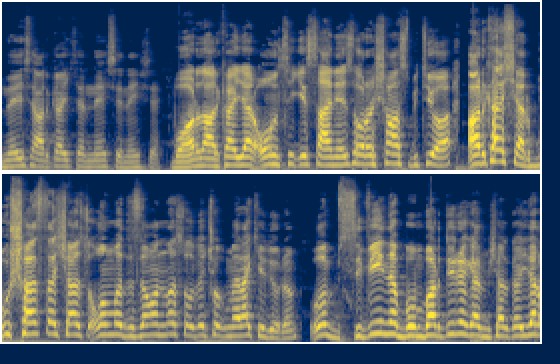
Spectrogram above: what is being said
Neyse arkadaşlar neyse neyse. Bu arada arkadaşlar 18 saniye sonra şans bitiyor. Arkadaşlar bu şansla şans olmadığı zaman nasıl oluyor çok merak ediyorum. Oğlum Sivina Bombardino gelmiş arkadaşlar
